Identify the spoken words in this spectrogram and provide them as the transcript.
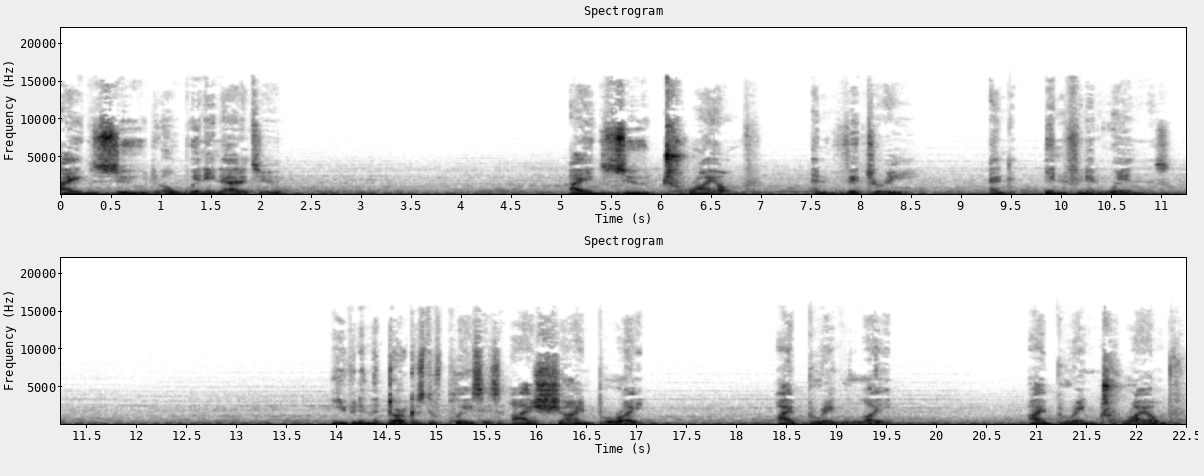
I exude a winning attitude. I exude triumph and victory and infinite wins. Even in the darkest of places, I shine bright. I bring light. I bring triumph.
